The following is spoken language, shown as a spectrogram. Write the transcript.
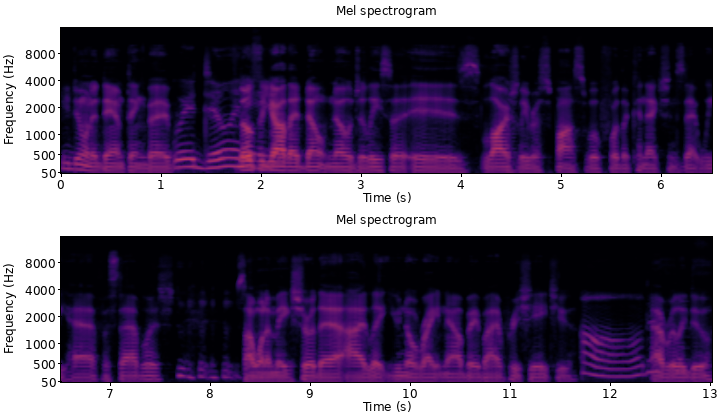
you're doing a damn thing, babe. we're doing. Those it. of y'all that don't know, Jaleesa is largely responsible for the connections that we have established. so I want to make sure that I let you know right now, babe. I appreciate you. Oh, I really do.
